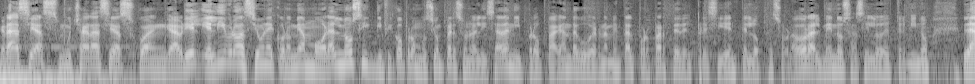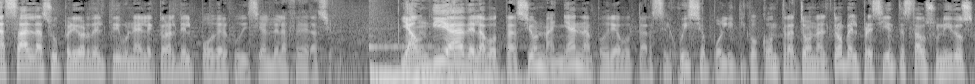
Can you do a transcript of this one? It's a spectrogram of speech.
Gracias, muchas gracias Juan Gabriel. El libro hacia una economía moral no significó promoción personalizada ni propaganda gubernamental por parte del presidente López Obrador, al menos así lo determinó la Sala Superior del Tribunal Electoral del Poder Judicial de la Federación. Y a un día de la votación, mañana podría votarse el juicio político contra Donald Trump. El presidente de Estados Unidos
